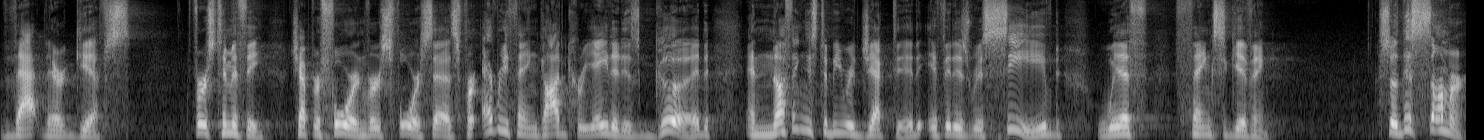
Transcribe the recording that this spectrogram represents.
that they're gifts. 1 Timothy chapter 4 and verse 4 says, For everything God created is good, and nothing is to be rejected if it is received with thanksgiving. So this summer,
